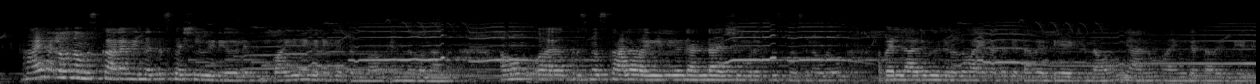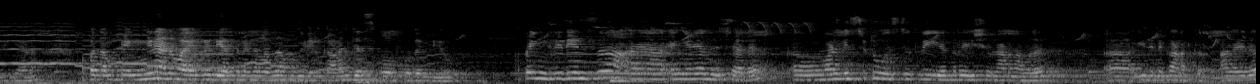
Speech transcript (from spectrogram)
ഹായ് ഹലോ നമസ്കാരം. ഇന്നത്തെ സ്പെഷ്യൽ വീഡിയോയിൽ വൈൻ എങ്ങനെ കിട്ടുന്നു എന്നുള്ളതാണ്. അപ്പം ക്രിസ്മസ് കാലമായി ഇനി രണ്ടാഴ്ച കൂടി ക്രിസ്മസിനുള്ളൂ അപ്പോൾ എല്ലാവരും വീടുകളിൽ വൈനൊക്കെ കിട്ടാൻ റെഡി ആയിട്ടുണ്ടാവും. ഞാനും വൈൻ കിട്ടാൻ റെഡി ആയിട്ടിരിക്കുകയാണ്. അപ്പോൾ നമുക്ക് എങ്ങനെയാണ് വൈൻ റെഡി ആക്കുന്നത് എന്നുള്ളത് നമുക്ക് വീഡിയോയിൽ കാണാം. Just go for the video അപ്പോൾ ഇൻഗ്രീഡിയൻസ് എങ്ങനെയാണെന്ന് വെച്ചാൽ one is to two is to three എന്ന റേഷ്യോയിലാണ് നമ്മൾ ഇതിന്റെ കണക്ക്. അതായത്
